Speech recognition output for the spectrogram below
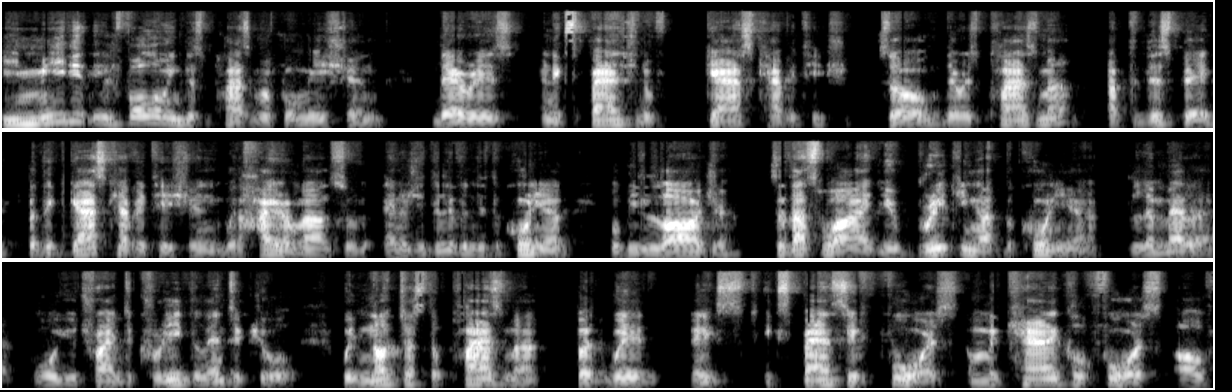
immediately following this plasma formation, there is an expansion of gas cavitation. So there is plasma up to this big, but the gas cavitation with higher amounts of energy delivered into the cornea will be larger. So that's why you're breaking up the cornea, lamella, or you're trying to create the lenticule with not just the plasma, but with an ex expansive force, a mechanical force of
